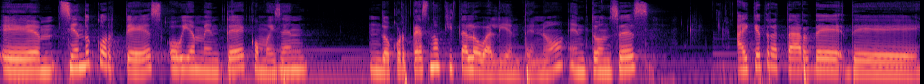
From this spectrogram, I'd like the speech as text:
Eh, siendo cortés, obviamente, como dicen lo cortés no quita lo valiente, ¿no? Entonces hay que tratar de,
